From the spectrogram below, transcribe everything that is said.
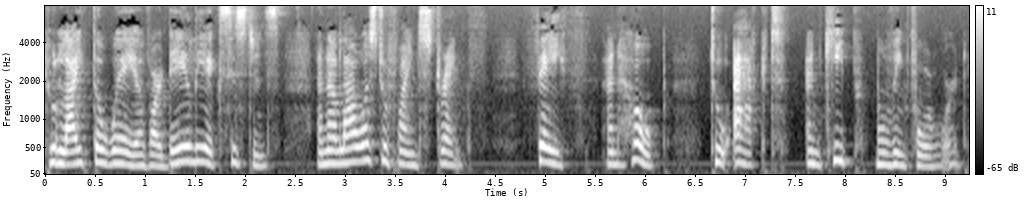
to light the way of our daily existence and allow us to find strength, faith, and hope to act and keep moving forward.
